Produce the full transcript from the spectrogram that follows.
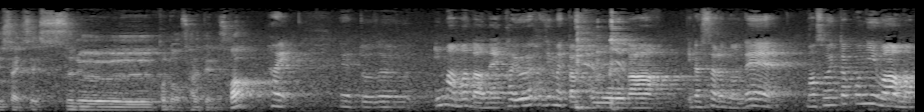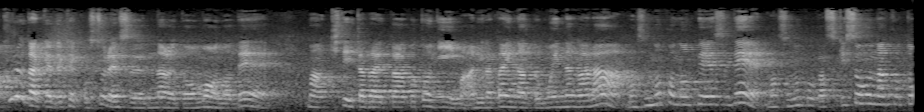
実際接することをされてるんですか？はいえっと今まだね通い始めた子がいらっしゃるので、まあ、そういった子には、まあ、来るだけで結構ストレスになると思うので、まあ、来ていただいたことに、まあ、ありがたいなと思いながら、まあ、その子のペースで、まあ、その子が好きそうなこと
